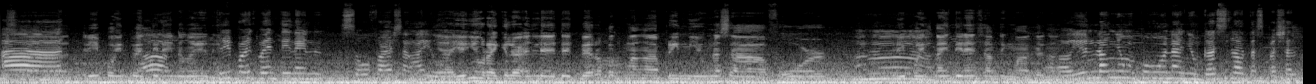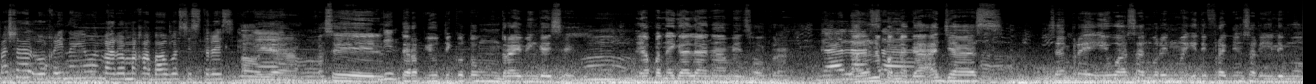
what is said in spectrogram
ah, Sa 3.29 na ngayon. eh. 3.29 so far sa ngayon. Yeah, yun yung regular unleaded. Pero pag mga premium nasa 4, Mhm. 3.99 something mga ganun. Oh, yun lang yung puhunan, yung gas lang, tas pasyal-pasyal, okay na yun para makabawas sa stress, Oh ganyan. yeah. Oo. Kasi Di- therapeutic ko tong driving guys eh. Mm, Kaya panay-gala namin sobra. gala Lalo na sa... pag nag adjust Oo. Siyempre, iwasan mo rin ma-defrag yung sarili mo.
